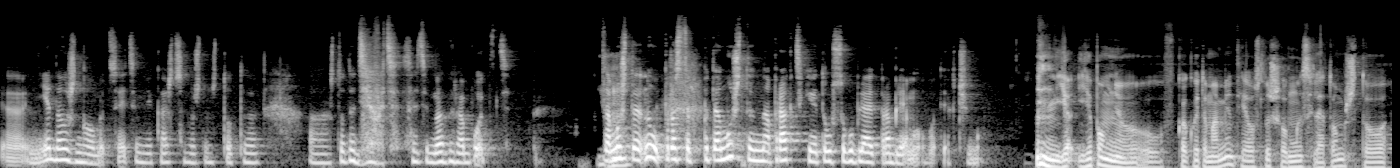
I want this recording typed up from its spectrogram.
не должно быть. С этим, мне кажется, нужно что-то что делать, с этим надо работать. Потому что, ну, просто потому что на практике это усугубляет проблему. Вот я к чему. Я, я помню, в какой-то момент я услышал мысль о том, что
